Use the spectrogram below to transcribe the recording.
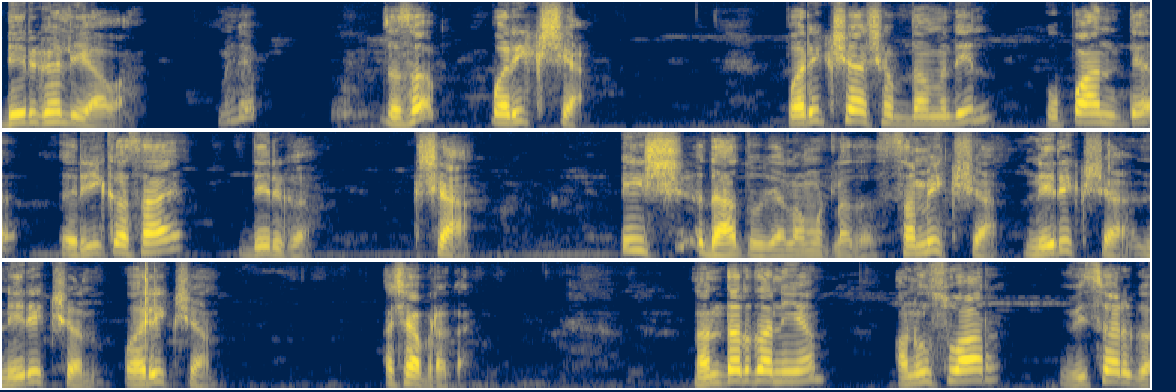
दीर्घ लिहावा म्हणजे जसं परीक्षा परीक्षा शब्दामधील उपांत्य री कसा आहे? दीर्घ. क्षा इश धातू ज्याला म्हटलं जातं. समीक्षा निरीक्षा निरीक्षण परीक्षण अशा प्रकारे. नंतरचा नियम अनुस्वार विसर्ग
